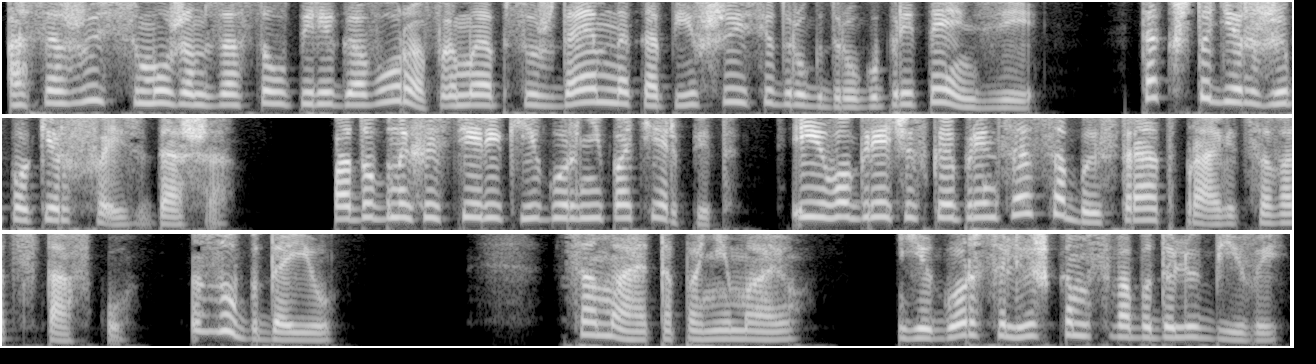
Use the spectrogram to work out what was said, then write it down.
а сажусь с мужем за стол переговоров, и мы обсуждаем накопившиеся друг другу претензии. Так что держи покерфейс, Даша. Подобных истерик Егор не потерпит, и его греческая принцесса быстро отправится в отставку. Зуб даю. Сама это понимаю. Егор слишком свободолюбивый.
